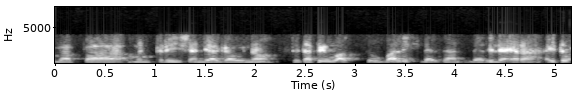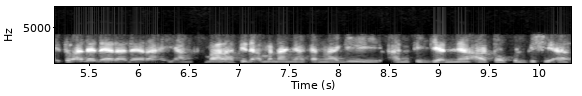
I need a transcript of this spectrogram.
Bapak Menteri Sandiaga Uno. Tetapi waktu balik dari, dari daerah itu itu ada daerah-daerah yang malah tidak menanyakan lagi antigennya ataupun PCR.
